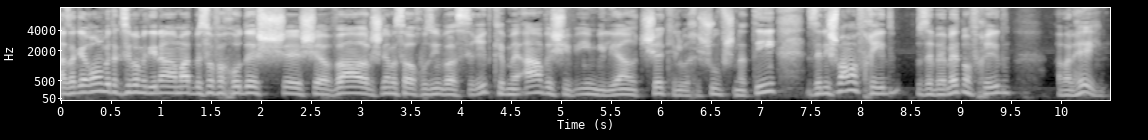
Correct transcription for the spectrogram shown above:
אז הגירעון בתקציב המדינה עמד בסוף החודש אה, שעבר על 12% ועשירית, כ-170 מיליארד שקל בחישוב שנתי. זה נשמע מפחיד, זה באמת מפחיד, אבל היי, hey,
